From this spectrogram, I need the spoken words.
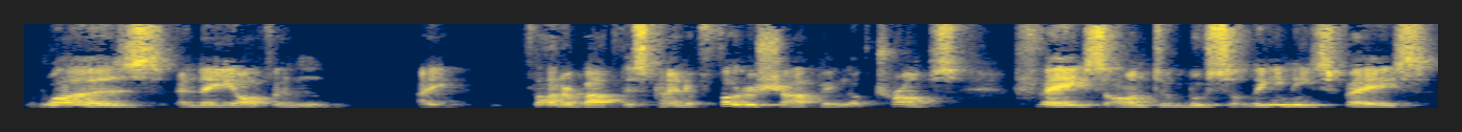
was, and they often, I thought about this kind of photoshopping of Trump's face onto Mussolini's face,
